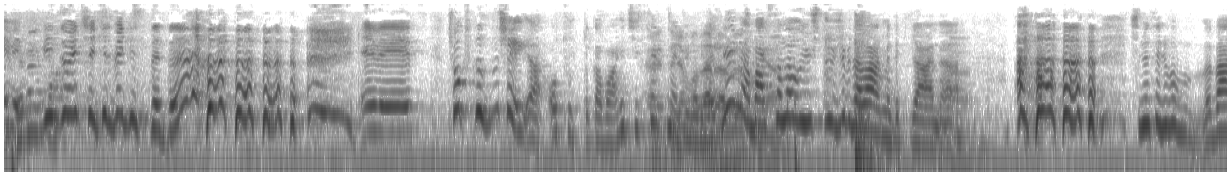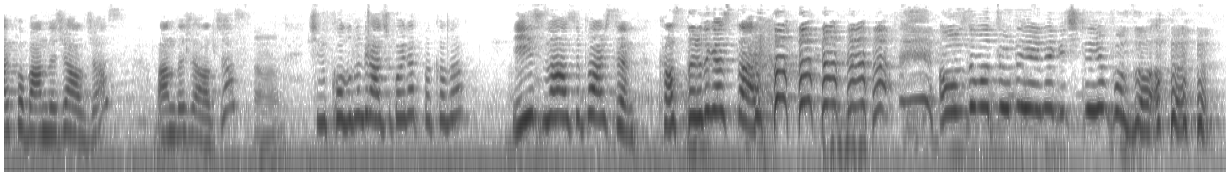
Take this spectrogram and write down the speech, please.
evet, videoyu çekilmek istedi. Çok hızlı şey ya, oturttuk ama hiç hissetmedim hocam, Allah bile razı değil mi? olsun Bak ya. sana uyuşturucu bile vermedik yani. Şimdi seni bu velpo bandajı alacağız. Bandajı alacağız. Tamam. Şimdi kolunu birazcık oynat bakalım. İyisin ha süpersin. Kaslarını göster. Omzum oturdu yerine güçlüyüm pozu.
